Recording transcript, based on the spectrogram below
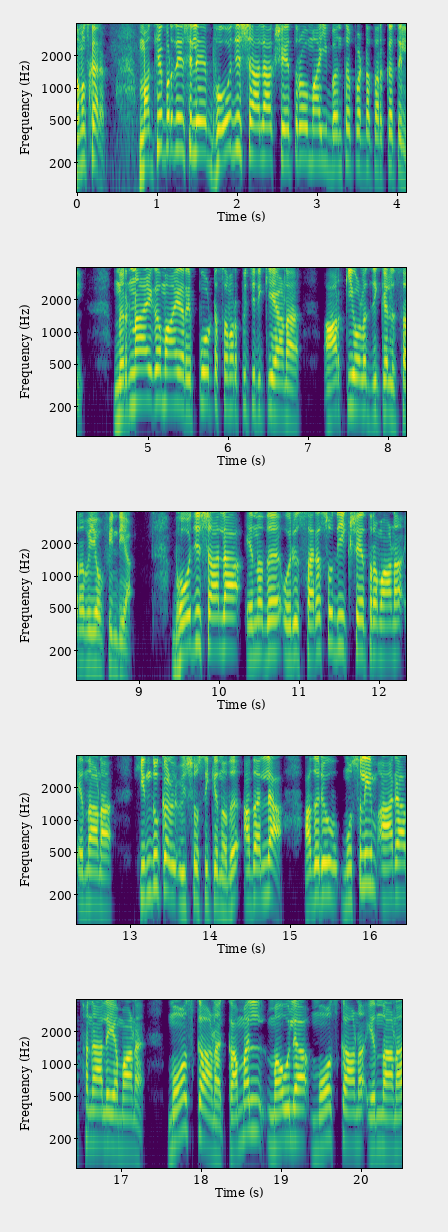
നമസ്കാരം. മധ്യപ്രദേശിലെ ഭോജ്ശാല ക്ഷേത്രവുമായി ബന്ധപ്പെട്ട തർക്കത്തിൽ നിർണായകമായ റിപ്പോർട്ട് സമർപ്പിച്ചിരിക്കുകയാണ് archaeological survey of India. Bhojshala എന്നത് ഒരു സരസ്വതി ക്ഷേത്രമാണ് എന്നാണ് ഹിന്ദുക്കൾ വിശ്വസിക്കുന്നത്. അതല്ല അതൊരു മുസ്ലിം ആരാധനാലയമാണ്. മോസ്കാണ് കമൽ മൗല മോസ്കാണ് എന്നാണ്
